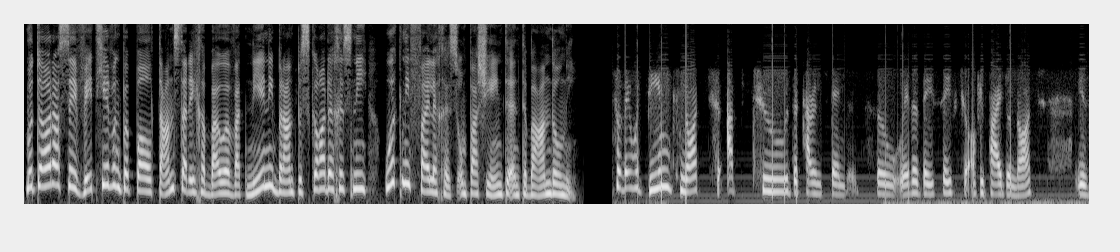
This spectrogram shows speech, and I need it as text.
Mutara sê wetgewing bepaal tans dat die geboue wat nie in die brand beskadig is nie, ook nie veilig is om pasiënte in te behandel nie. So they were deemed not up to the current standards. So whether they're safe to occupy or not is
